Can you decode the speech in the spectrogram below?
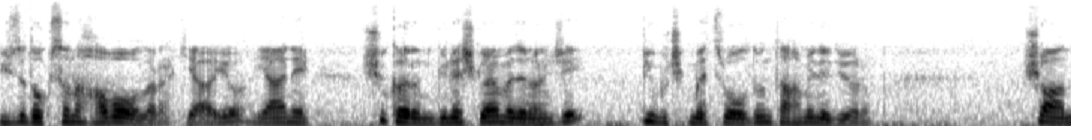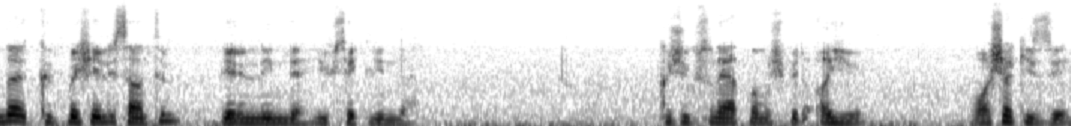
%90'ı hava olarak yağıyor. Yani şu karın güneş görmeden önce bir buçuk metre olduğunu tahmin ediyorum. Şu anda 45-50 santim derinliğinde, yüksekliğinde. Kış uykusuna yatmamış bir ayı, vaşak izi,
